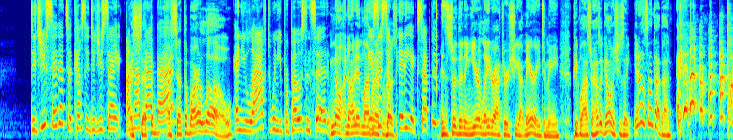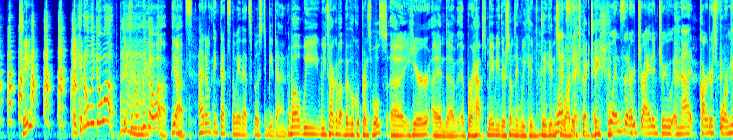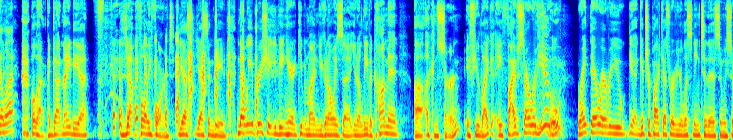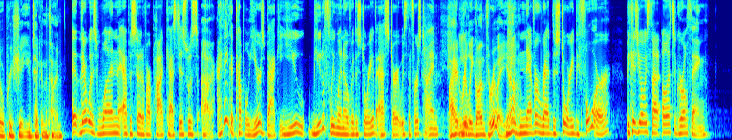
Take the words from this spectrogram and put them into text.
Did you say that to Kelsey? Did you say, I'm I not set that the bad? I set the bar low. and you laughed when you proposed and said, No, no, I didn't laugh is when I this a pity acceptance? and so then a year later, after she got married to me, people asked her, "How's it going?" She's like, "You know, it's not that bad." See, it can only go up. It can only go up. Yeah. I don't think that's the way that's supposed to be done. Well, we we talk about biblical principles uh, here, and um, perhaps maybe there's something we could dig into Ones on that- expectation. Ones that are tried and true and not Carter's formula. Hold on, I got an idea. yep, fully formed. Yes, yes, indeed. No, we appreciate you being here, and keep in mind you can always uh, you know leave a comment, uh, a concern if you'd like, a five star review right there wherever you you get your podcast, wherever you're listening to this, and we so appreciate you taking the time. Uh, there was one episode of our podcast. This was, uh, I think, a couple years back. You beautifully went over the story of Esther. It was the first time I had really gone through it. Yeah, you'd never read the story before because you always thought, oh, that's a girl thing.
